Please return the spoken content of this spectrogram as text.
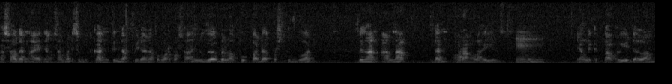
pasal dan ayat yang sama disebutkan tindak pidana pemerkosaan juga berlaku pada persetubuhan dengan anak dan orang lain Hmm. yang diketahui dalam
